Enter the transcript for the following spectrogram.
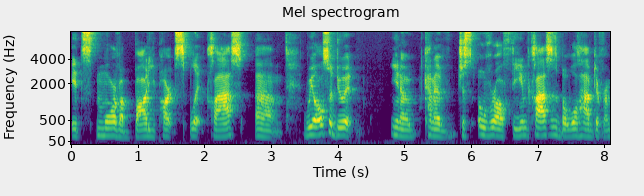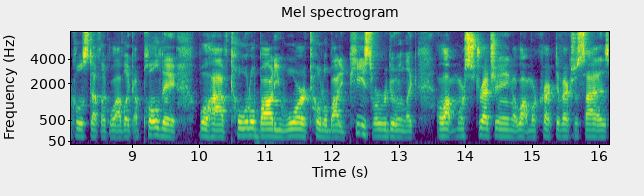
it's more of a body part split class. Um, we also do it you know, kind of just overall themed classes, but we'll have different cool stuff. Like we'll have like a pull day, we'll have total body war, total body peace, where we're doing like a lot more stretching, a lot more corrective exercise,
